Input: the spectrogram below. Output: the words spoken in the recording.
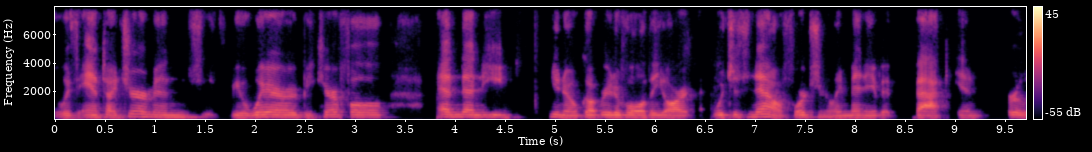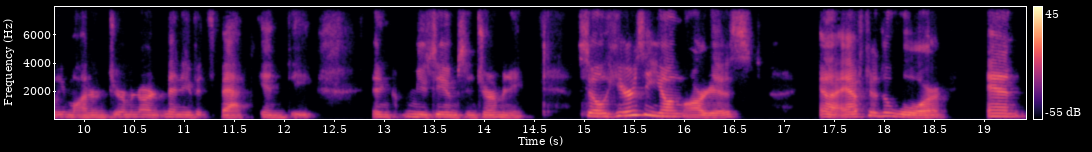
it was anti-German, be aware, be careful. And then he, you know, got rid of all the art, which is now, fortunately, many of it back in early modern German art, many of it's back in the in museums in Germany. So here's a young artist uh, after the war and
